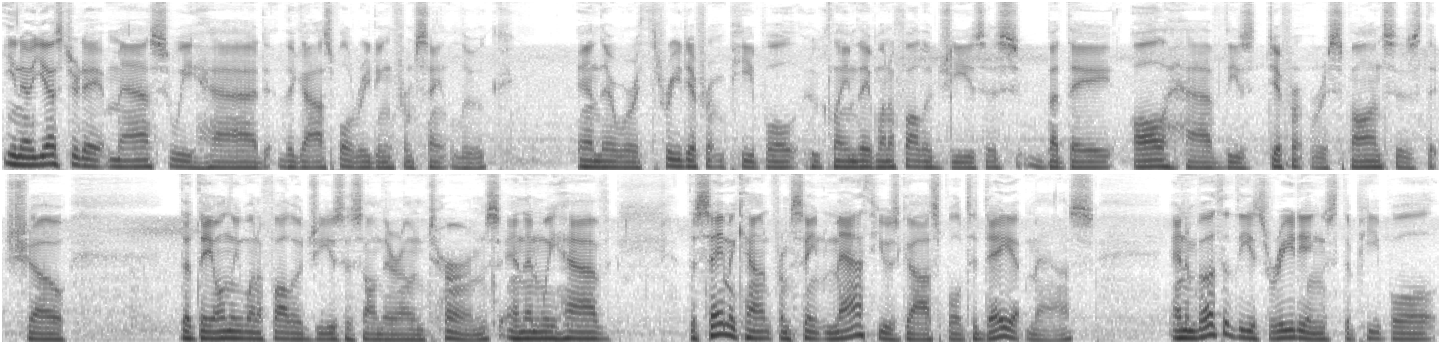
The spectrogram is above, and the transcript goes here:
You know, yesterday at Mass, we had the gospel reading from St. Luke, and there were three different people who claim they want to follow Jesus, but they all have these different responses that show that they only want to follow Jesus on their own terms. And then we have the same account from St. Matthew's gospel today at Mass. And in both of these readings, the people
